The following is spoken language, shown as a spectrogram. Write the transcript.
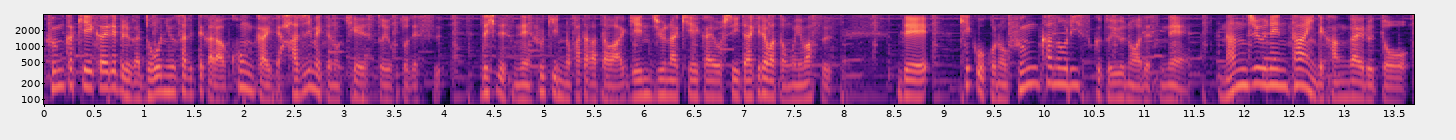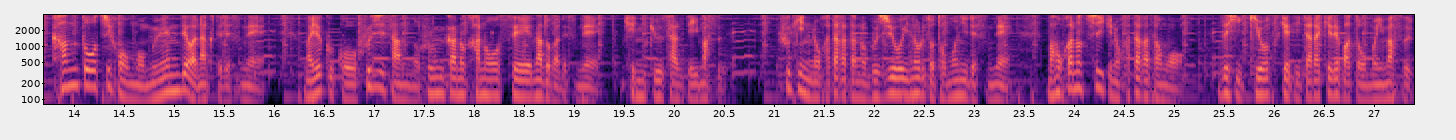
噴火警戒レベルが導入されてから今回で初めてのケースということです。ぜひですね、付近の方々は厳重な警戒をしていただければと思います。で、結構この噴火のリスクというのはですね、何十年単位で考えると関東地方も無縁ではなくてですね、まあ、よくこう富士山の噴火の可能性などがですね、研究されています。付近の方々の無事を祈るとともにですね、まあ、他の地域の方々もぜひ気をつけていただければと思います。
